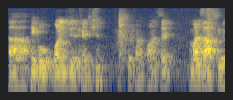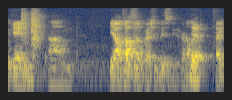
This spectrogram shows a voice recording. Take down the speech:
uh, people wanting to do the transition. We're trying to find. So I might just ask you again. Um, yeah, I'll just ask another question, but this will be for another. Yeah like,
